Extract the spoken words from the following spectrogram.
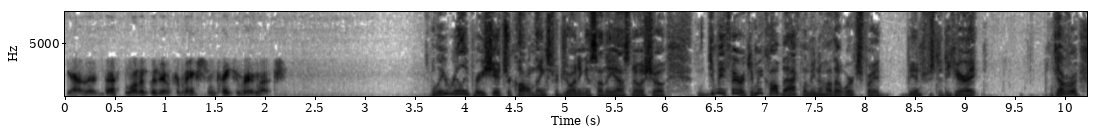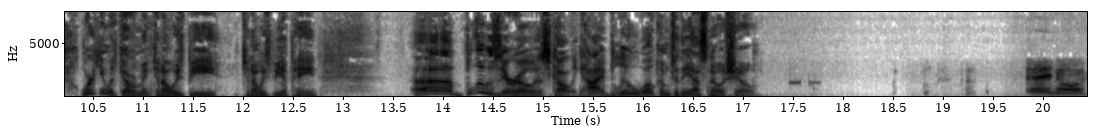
Yeah, that's a lot of good information. Thank you very much. We really appreciate your call and thanks for joining us on the Ask Noah show. Do me a favor, give me a call back. Let me know how that works for you. I'd be interested to hear it. Government, working with government can always be, can always be a pain. Uh, Blue Zero is calling. Hi, Blue. Welcome to the Ask Noah show. Hey, Noah.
